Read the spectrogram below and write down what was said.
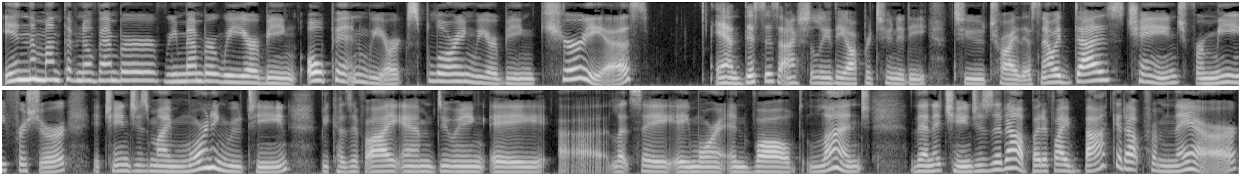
In the month of November, remember, we are being open, we are exploring, we are being curious. And this is actually the opportunity to try this. Now, it does change for me for sure. It changes my morning routine because if I am doing a, uh, let's say, a more involved lunch, then it changes it up. But if I back it up from there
